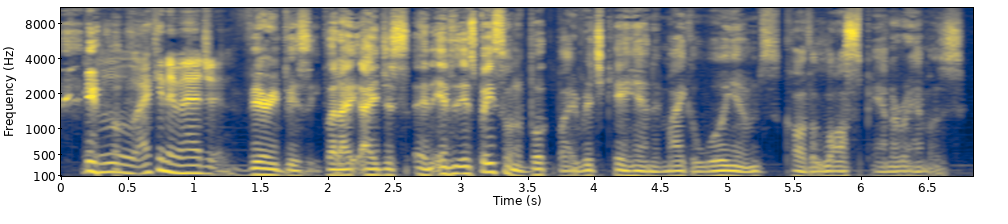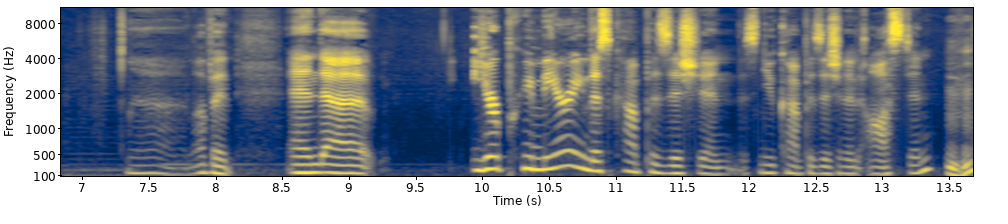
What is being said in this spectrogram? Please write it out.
Ooh, I can imagine. Very busy, but I, I just and it's based on a book by Rich Cahan and Michael Williams called The Lost Panoramas. Ah, I love it. And uh, you're premiering this composition, this new composition in Austin, mm-hmm.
